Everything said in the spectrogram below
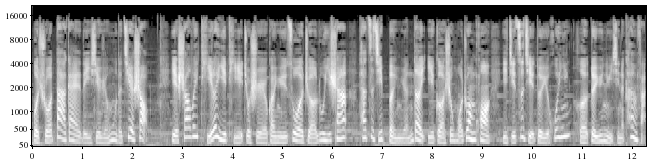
或者说大概的一些人物的介绍，也稍微提了一提，就是关于作者路易莎她自己本人的一个生活状况，以及自己对于婚姻和对于女性的看法。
